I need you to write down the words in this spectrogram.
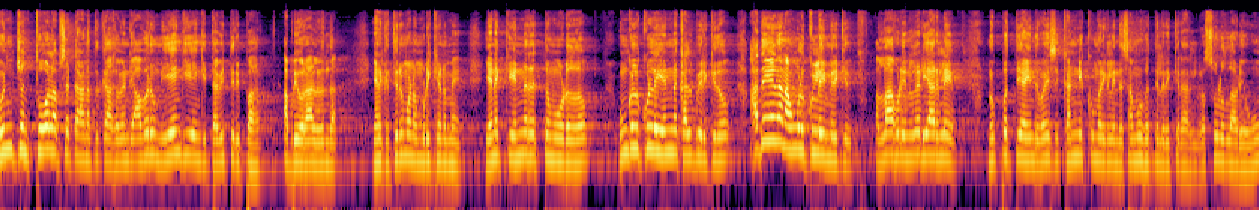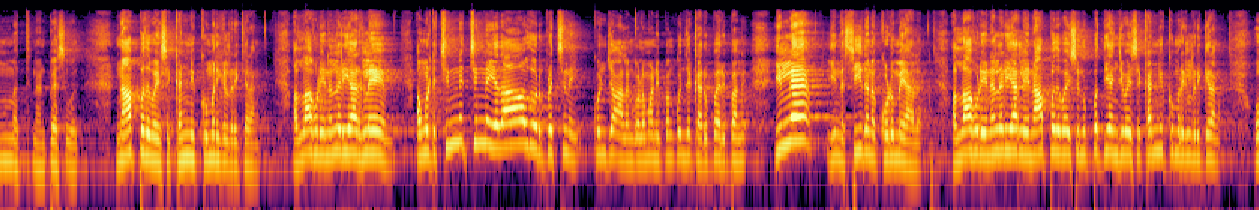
கொஞ்சம் தோல் அப்செட் ஆனதுக்காக வேண்டி அவரும் ஏங்கி ஏங்கி தவித்திருப்பார். அப்படி ஒரு ஆள் இருந்தால் எனக்கு திருமணம் முடிக்கணுமே. எனக்கு என்ன ரத்தம் ஓடுதோ உங்களுக்குள்ளே என்ன கல்வி இருக்குதோ அதே தான் அவங்களுக்குள்ளேயும் இருக்குது. அல்லாஹுடைய நல்லடியார்களே முப்பத்தி ஐந்து வயசு கன்னிக்குமரிகள் இந்த சமூகத்தில் இருக்கிறார்கள். ரசூலுல்லாவுடைய உம்மத் நான் பேசுவது. நாற்பது வயசு கன்னிக்குமரிகள் இருக்கிறாங்க. அல்லாஹுடைய நல்லடியார்களே அவங்கள்ட்ட சின்ன சின்ன ஏதாவது ஒரு பிரச்சனை கொஞ்சம் அலங்கோலமாக நிற்பாங்க கொஞ்சம் கருப்பாக இருப்பாங்க. இல்லை இந்த சீதன கொடுமையால். அல்லாஹுடைய நல்லடியார்களே நாற்பது வயசு முப்பத்தி அஞ்சு வயசு கன்னிக்குமரிகள் இருக்கிறாங்க.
